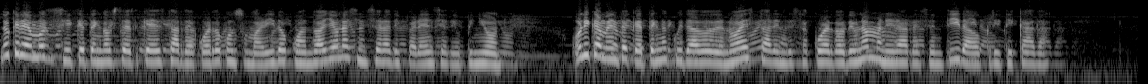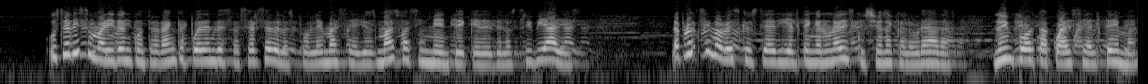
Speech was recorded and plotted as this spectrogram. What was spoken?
No queremos decir que tenga usted que estar de acuerdo con su marido cuando haya una sincera diferencia de opinión, únicamente que tenga cuidado de no estar en desacuerdo de una manera resentida o criticada. Usted y su marido encontrarán que pueden deshacerse de los problemas serios más fácilmente que de los triviales. La próxima vez que usted y él tengan una discusión acalorada, no importa cuál sea el tema,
